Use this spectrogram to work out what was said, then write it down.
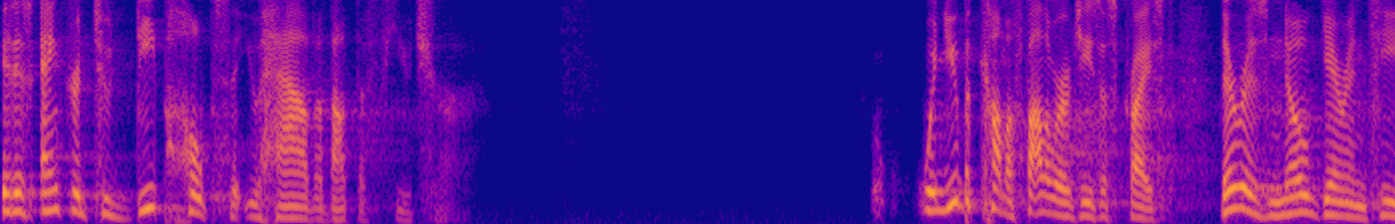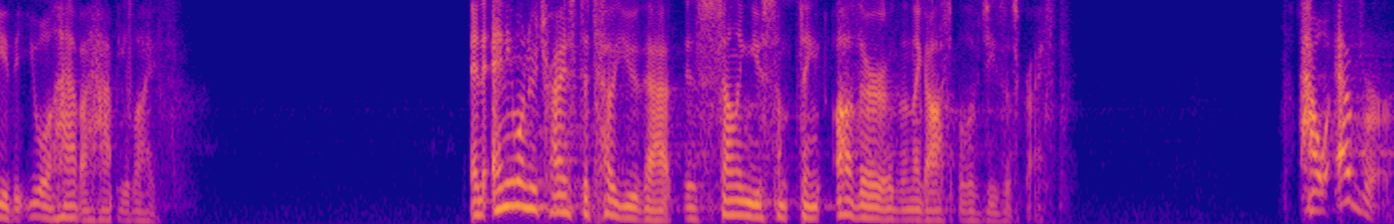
it is anchored to deep hopes that you have about the future. When you become a follower of Jesus Christ, there is no guarantee that you will have a happy life. And anyone who tries to tell you that is selling you something other than the gospel of Jesus Christ. However,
